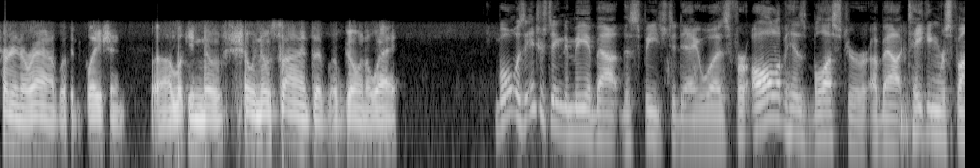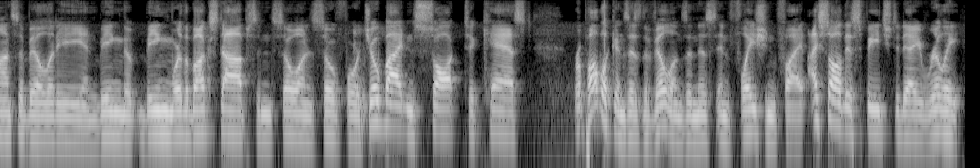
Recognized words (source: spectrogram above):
turning around with inflation uh, looking no showing no signs of, of going away. What was interesting to me about the speech today was for all of his bluster about mm. taking responsibility and being the being where the buck stops and so on and so forth. Joe Biden sought to cast Republicans as the villains in this inflation fight. I saw this speech today really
